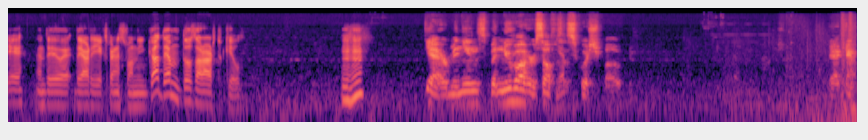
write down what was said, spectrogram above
Yeah, and they they are the experienced one. Goddamn, those are hard to kill. Mm-hmm. Yeah, her minions, but Nu Wa herself is a squish boat. Yeah, I can't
